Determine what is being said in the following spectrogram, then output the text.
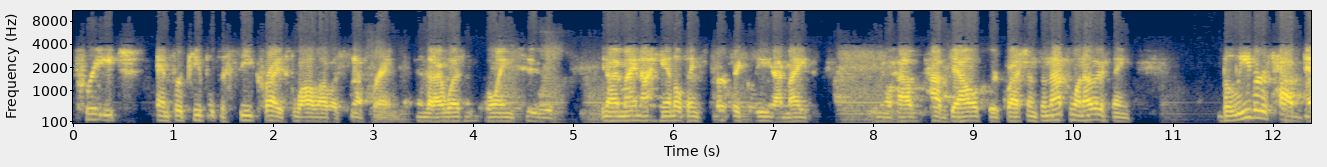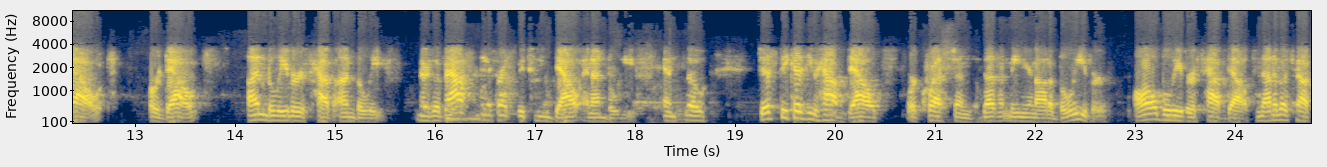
preach and for people to see Christ while I was suffering, and that I wasn't going to, you know, I might not handle things perfectly. I might you know, have, have doubts or questions. And that's one other thing. Believers have doubt or doubts. Unbelievers have unbelief. There's a vast difference between doubt and unbelief. And so just because you have doubts or questions doesn't mean you're not a believer. All believers have doubts. None of us have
